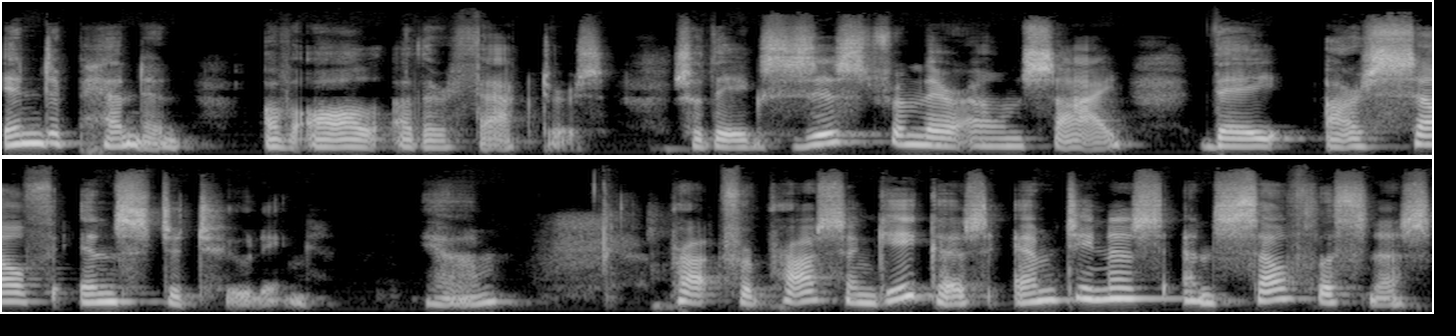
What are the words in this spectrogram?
independent of all other factors. So they exist from their own side. They are self-instituting. Yeah. For Prasangikas, emptiness and selflessness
